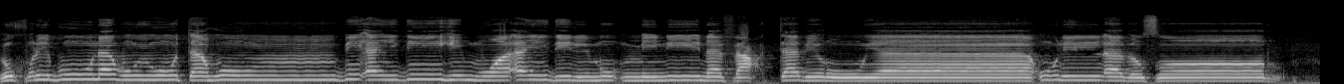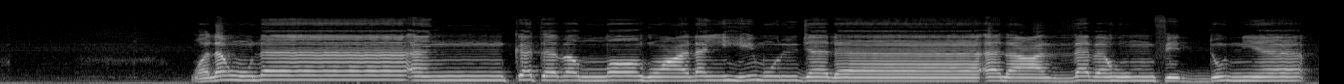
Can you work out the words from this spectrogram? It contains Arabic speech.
يخربون بيوتهم بأيديهم وأيدي المؤمنين فاعتبروا يا أولي الأبصار. ولولا أن كتب الله عليهم الجلاء لعذبهم في الدنيا.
